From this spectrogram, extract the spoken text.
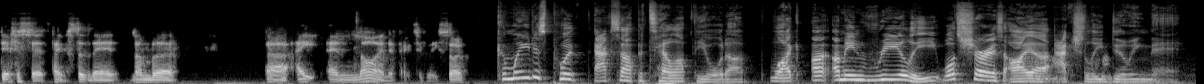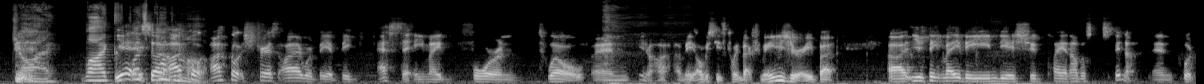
deficit thanks to their number uh, eight and nine, effectively. So, Can we just put Axar Patel up the order? Like, I, I mean, really, what's Shreyas Iyer actually doing there, Jai? Like, yeah, so I thought. I thought Shreyas Iyer would be a big asset. He made four and twelve, and you know, I I mean, obviously he's coming back from injury, but uh, you think maybe India should play another spinner and put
